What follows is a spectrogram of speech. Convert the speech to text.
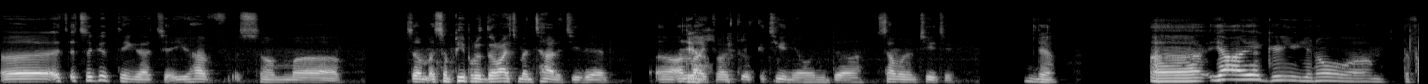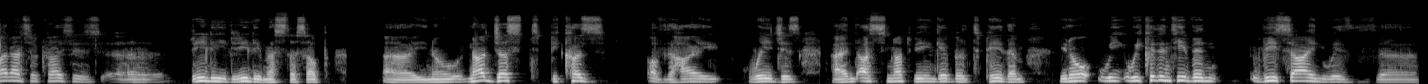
Uh, it, it's a good thing that you have some uh, some some people with the right mentality there, uh, unlike like uh, Coutinho and uh, Samuel Umtiti. Yeah. Uh, yeah, I agree. You know, um, the financial crisis uh, really, really messed us up. Uh, you know, not just because of the high wages and us not being able to pay them. You know, we, we couldn't even re-sign with uh,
